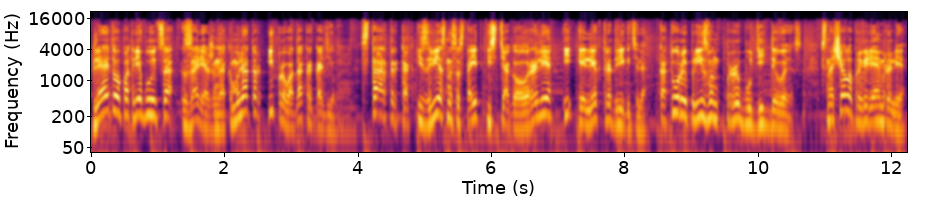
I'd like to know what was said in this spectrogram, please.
Для этого потребуется заряженный аккумулятор и провода крокодила. Стартер, как известно, состоит из тягового реле и электродвигателя, который призван пробудить ДВС. Сначала проверяем реле.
